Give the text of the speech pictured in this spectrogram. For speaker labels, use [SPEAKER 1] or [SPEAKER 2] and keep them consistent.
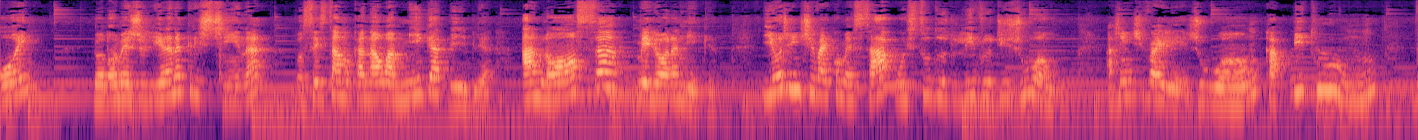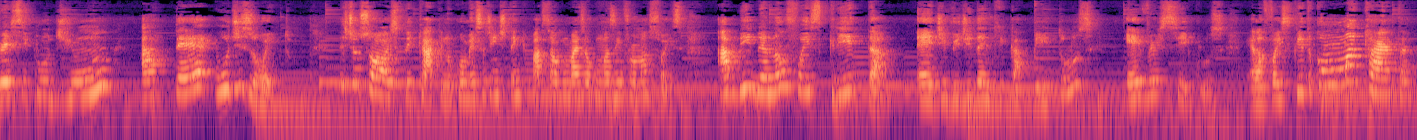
[SPEAKER 1] Oi, meu nome é Juliana Cristina, você está no canal Amiga Bíblia, a nossa melhor amiga. E hoje a gente vai começar o estudo do livro de João. A gente vai ler João, capítulo 1, versículo de 1 até o 18. Deixa eu só explicar que no começo a gente tem que passar mais algumas informações. A Bíblia não foi escrita, é dividida entre capítulos e versículos. Ela foi escrita como uma carta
